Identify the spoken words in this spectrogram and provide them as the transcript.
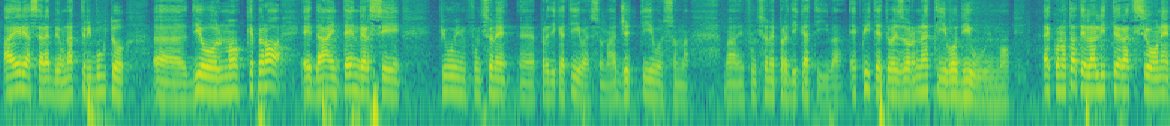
Aerea sarebbe un attributo eh, di Olmo, che però è da intendersi più in funzione eh, predicativa, insomma, aggettivo, insomma, ma in funzione predicativa, epiteto esornativo di Ulmo. Ecco, notate l'allitterazione,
